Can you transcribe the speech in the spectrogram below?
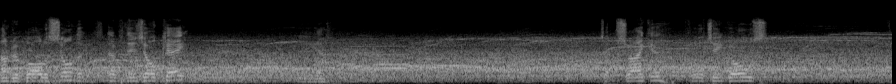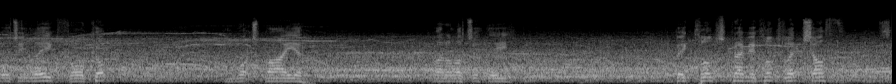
Andrew Balderstone that everything's okay. Uh, top striker, 14 goals, 14 league, 4 cup, and watched by uh, quite a lot of the big clubs, Premier clubs, links off. I'm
